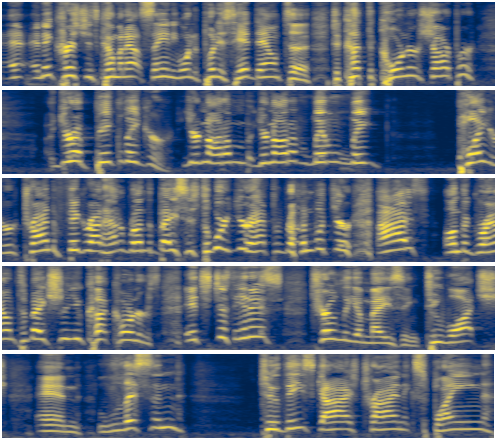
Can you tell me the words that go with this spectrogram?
and, and then Christian's coming out saying he wanted to put his head down to to cut the corner sharper. You're a big leaguer. You're not a you're not a little league player trying to figure out how to run the bases to where you have to run with your eyes on the ground to make sure you cut corners. It's just it is truly amazing to watch and listen to these guys try and explain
